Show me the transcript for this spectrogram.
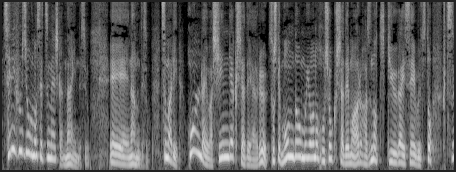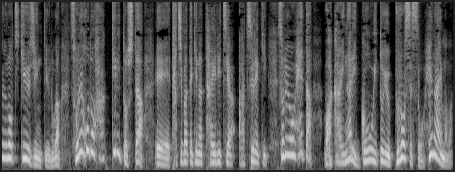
セリフ上の説明しかないんですよ。えー、なんですよ。つまり、本来は侵略者である、そして問答無用の捕食者でもあるはずの地球外生物と普通の地球人っていうのが、それほどはっきりとした、えー、立場的な対立や圧力、それを経た和解なり合意というプロセスを経ないまま、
